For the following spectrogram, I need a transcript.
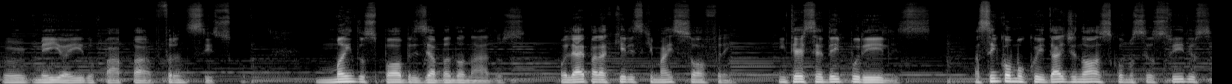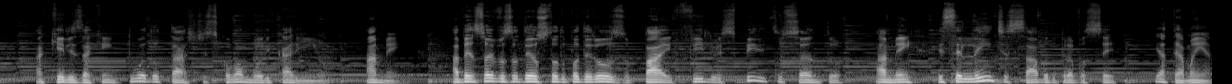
por meio aí do Papa Francisco. Mãe dos pobres e abandonados, olhai para aqueles que mais sofrem, intercedei por eles, assim como cuidai de nós como seus filhos, aqueles a quem tu adotastes com amor e carinho. Amém. Abençoe-vos o Deus Todo-Poderoso, Pai, Filho Espírito Santo. Amém. Excelente sábado para você e até amanhã.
